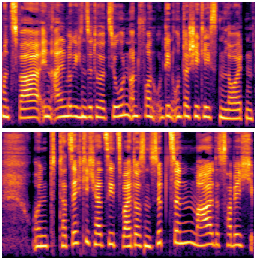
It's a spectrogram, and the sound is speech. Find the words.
Und zwar in allen möglichen Situationen und von den unterschiedlichsten Leuten. Und tatsächlich hat sie 2017 mal, das habe ich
